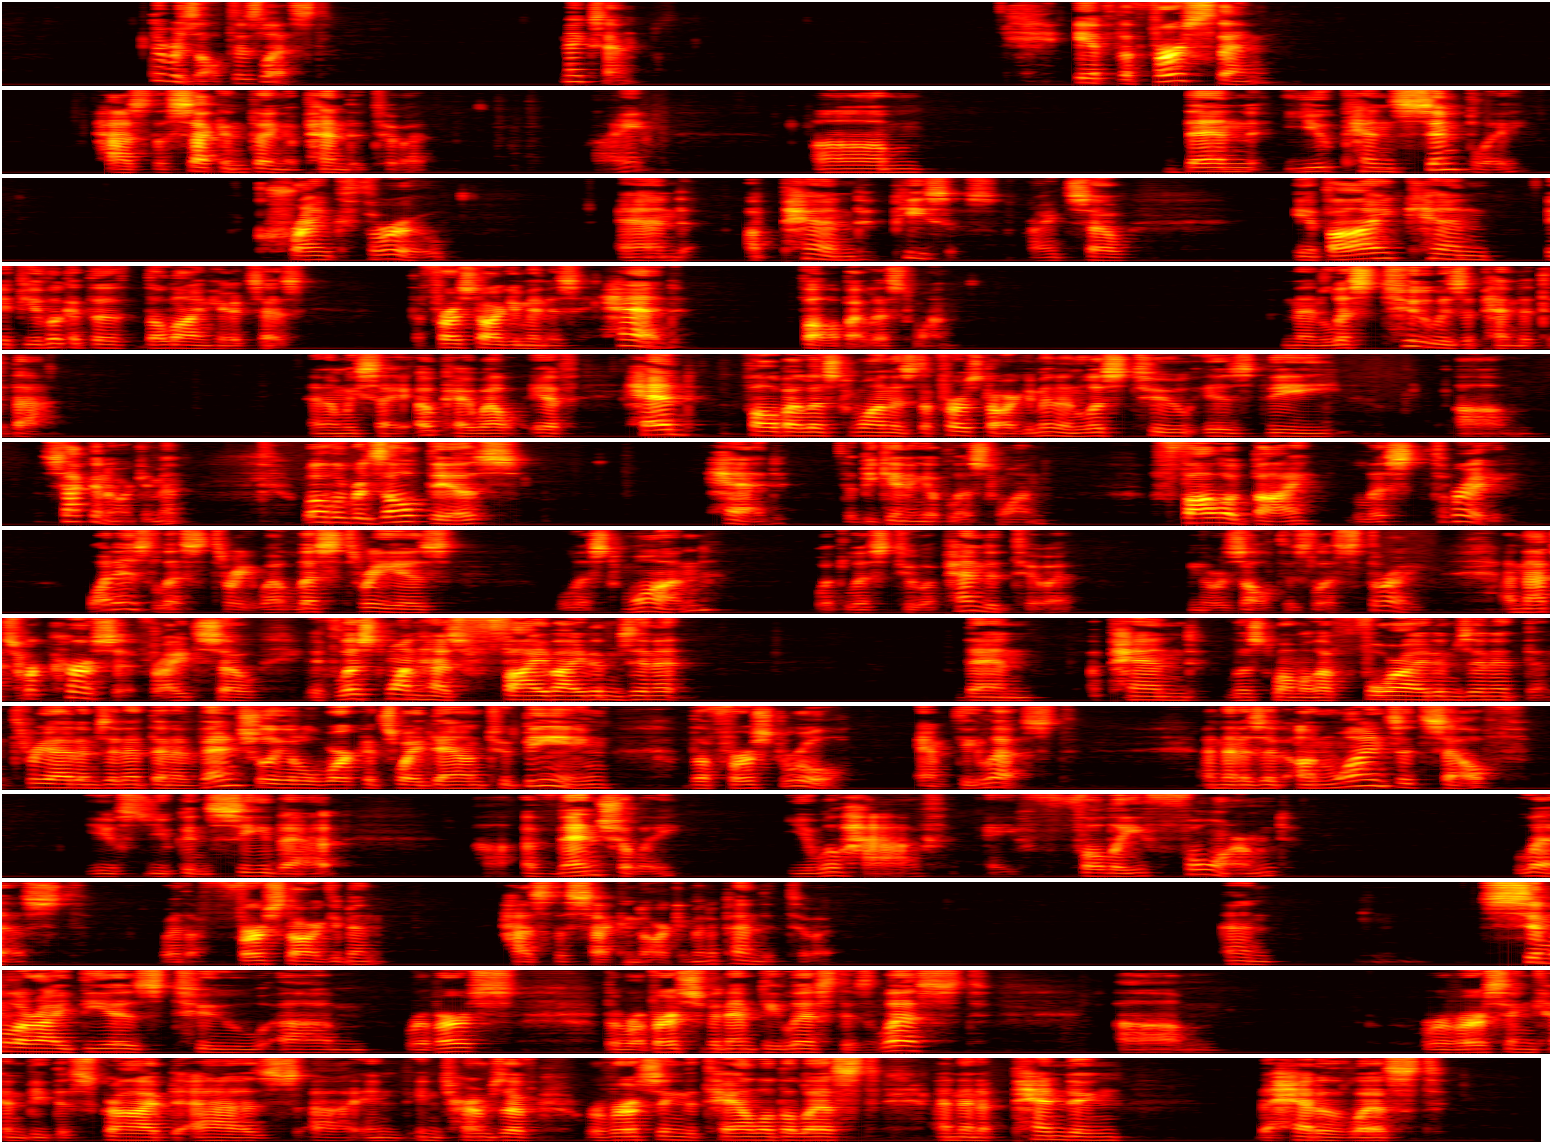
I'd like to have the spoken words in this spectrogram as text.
the result is list. Makes sense. If the first thing has the second thing appended to it, right? Um, then you can simply crank through and append pieces, right? So if I can, if you look at the, the line here, it says the first argument is head, followed by list one. And then list two is appended to that. And then we say, okay, well, if head followed by list one is the first argument and list two is the um, second argument, well, the result is head, the beginning of list one, followed by list three. What is list three? Well, list three is list one with list two appended to it, and the result is list three. And that's recursive, right? So if list one has five items in it, then append list one will have four items in it, then three items in it, then eventually it'll work its way down to being the first rule, empty list. And then as it unwinds itself, you, you can see that uh, eventually you will have a fully formed list where the first argument has the second argument appended to it. And similar ideas to um, reverse. The reverse of an empty list is list. Um, reversing can be described as uh, in, in terms of reversing the tail of the list and then appending the head of the list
